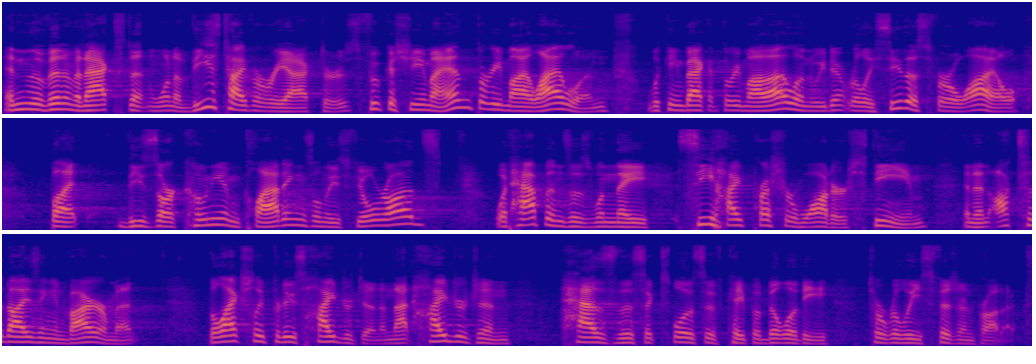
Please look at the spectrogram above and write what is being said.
And in the event of an accident in one of these type of reactors, Fukushima and Three Mile Island, looking back at Three Mile Island, we didn't really see this for a while, but these zirconium claddings on these fuel rods, what happens is when they see high pressure water, steam, in an oxidizing environment, they'll actually produce hydrogen, and that hydrogen has this explosive capability to release fission products.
